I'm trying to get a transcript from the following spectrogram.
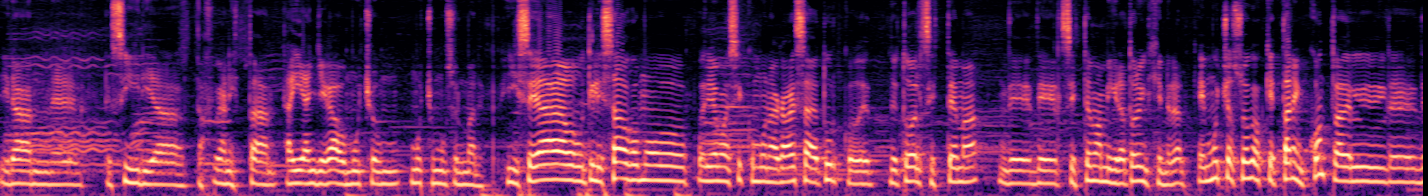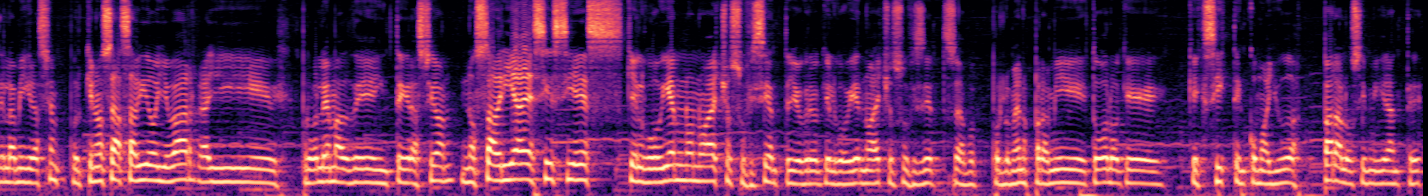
Irán, eh, Siria, Afganistán, ahí han llegado muchos, muchos musulmanes. Y se ha utilizado como, podríamos decir, como una cabeza de turco de, todo el sistema, del sistema migratorio en general. Hay muchos suecos que están en contra de, de la migración, porque que no se ha sabido llevar, hay problemas de integración. No sabría decir si es que el gobierno no ha hecho suficiente, yo creo que el gobierno ha hecho suficiente, o sea, por lo menos para mí todo lo que que existen como ayudas para los inmigrantes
